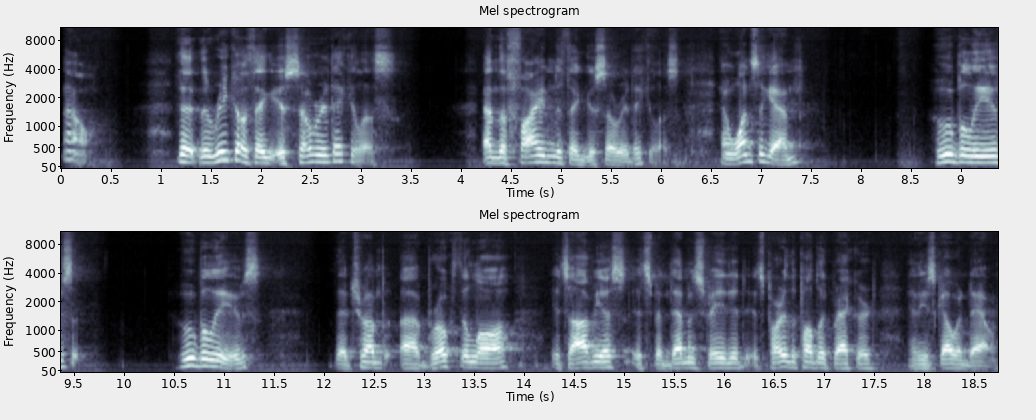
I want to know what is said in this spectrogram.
No. The, the RICO thing is so ridiculous. And the find thing is so ridiculous. And once again, who believes, who believes that Trump uh, broke the law it's obvious, it's been demonstrated, it's part of the public record, and he's going down.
